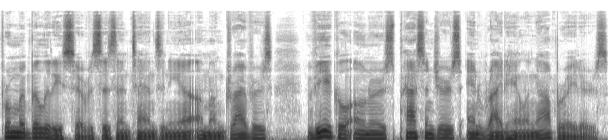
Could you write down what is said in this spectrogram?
for mobility services in Tanzania among drivers, vehicle owners, passengers, and ride hailing operators.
